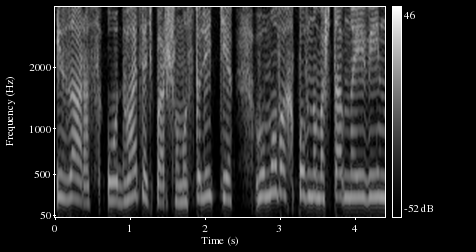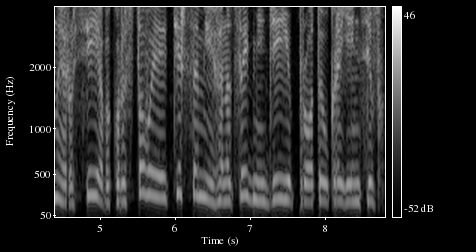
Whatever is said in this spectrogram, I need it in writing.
і зараз, у 21 столітті, в умовах повномасштабної війни Росія використовує ті ж самі геноцидні дії проти українців.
